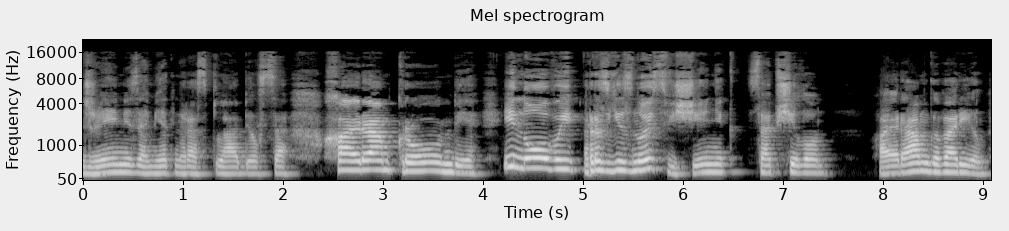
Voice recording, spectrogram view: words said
Джейми заметно расплабился. «Хайрам Кромби и новый разъездной священник», — сообщил он. Хайрам говорил,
